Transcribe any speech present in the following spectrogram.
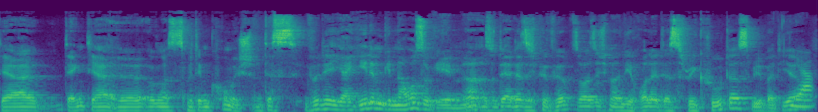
der denkt ja, äh, irgendwas ist mit dem komisch. Und das würde ja jedem genauso gehen. Ne? Also der, der sich bewirbt, soll sich mal in die Rolle des Recruiters, wie bei dir, ja.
